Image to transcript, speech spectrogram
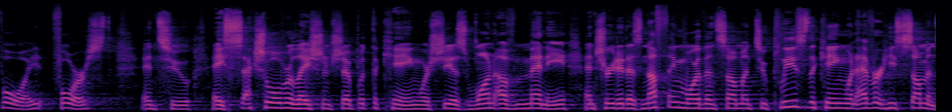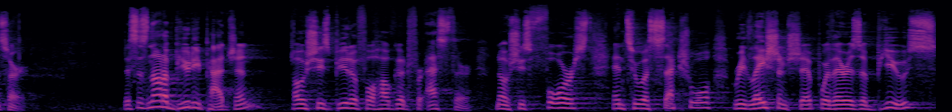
fo- forced into a sexual relationship with the king where she is one of many and treated as nothing more than someone to please the king whenever he summons her. This is not a beauty pageant. Oh, she's beautiful. How good for Esther. No, she's forced into a sexual relationship where there is abuse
